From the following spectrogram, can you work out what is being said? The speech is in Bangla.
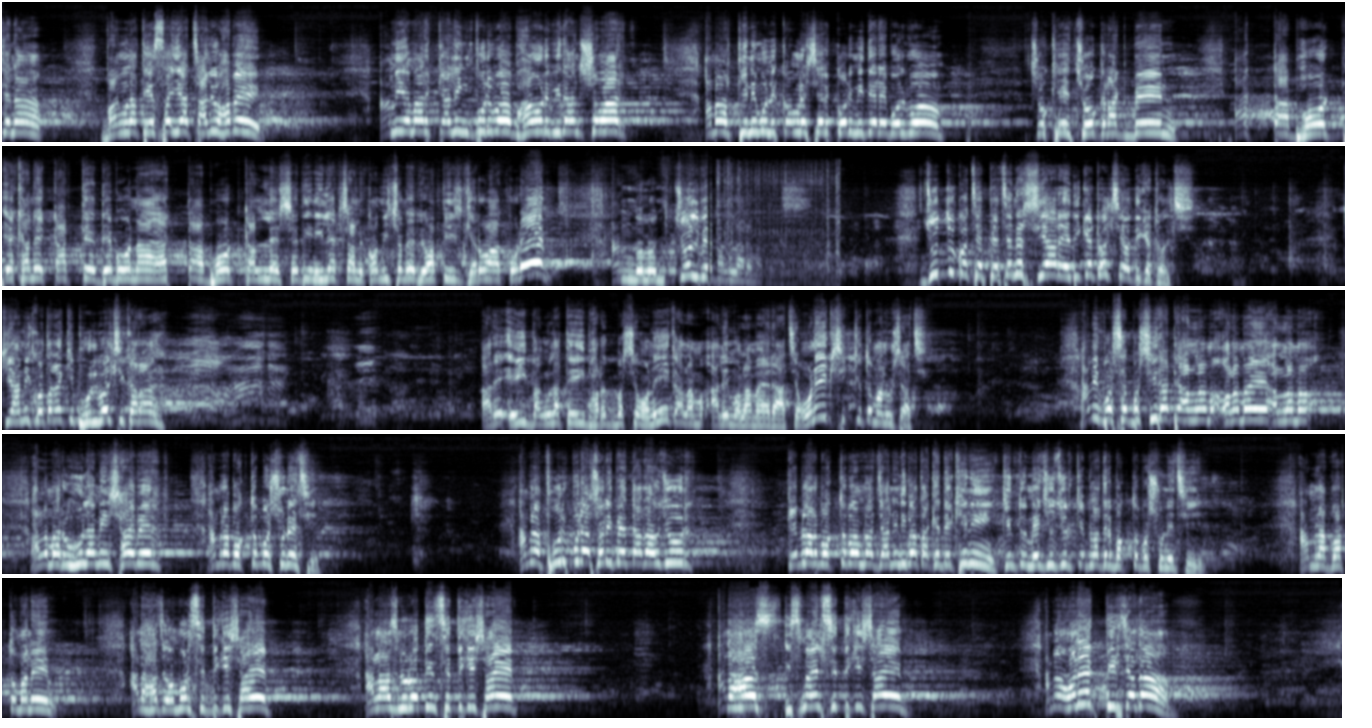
পাচ্ছে না। বাংলাতে এসআইআর চালু হবে। আমি আমার ক্যানিং পূর্ব ভাঙড় বিধানসভার আমার তৃণমূল কংগ্রেসের কর্মীদের বলব, চোখে চোখ রাখবেন, একটা ভোট এখানে কাটতে দেব না, একটা ভোট কাটলে সেদিন ইলেকশন কমিশনের অফিস ঘেরোয়া করে আন্দোলন চলবে বাংলার যুদ্ধ করছে, পেছনের শিয়ার এদিকে টলছে ওদিকে টলছে কি আমি কথাটা কি ভুল বলছি, কারা? আরে এই বাংলাতে, এই ভারতবর্ষে অনেক আলাম আলেম ওলামায়েরা আছে, অনেক শিক্ষিত মানুষ আছে। আমি বসে, বসিরহাটে আল্লামা ওলামায়ে আল্লামা আল্লামা রুহুল আমিন সাহেবের আমরা বক্তব্য শুনেছি। আমরা ফুরপুরা শরীফের দাদা হুজুর, কেবলার বক্তব্য আমরা জানিনি বা তাকে দেখিনি, কিন্তু মেজি হুজুর কেবলাদের বক্তব্য শুনেছি। আমরা বর্তমানে আলহাজ ওমর সিদ্দিকী সাহেব, আলহাজ নুরুদ্দিন সিদ্দিকী সাহেব আলহাজ ইসমাইল সিদ্দিকী সাহেব। আমরা অনেক পীরজাদা।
